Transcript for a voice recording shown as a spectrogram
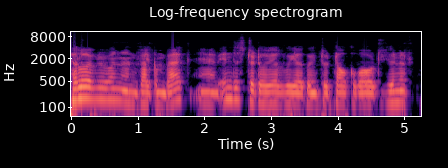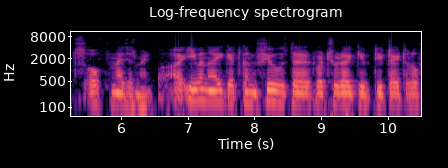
Hello everyone and welcome back and in this tutorial we are going to talk about units of measurement. I, even I get confused that what should I give the title of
